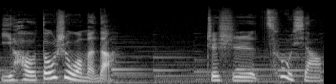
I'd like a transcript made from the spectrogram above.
以后都是我们的。”这是促销。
